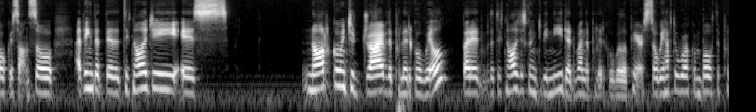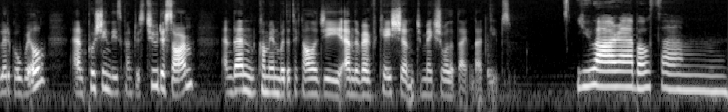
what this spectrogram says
focus on. So I think that the technology is not going to drive the political will, but it, the technology is going to be needed when the political will appears. So we have to work on both the political will and pushing these countries to disarm, and then come in with the technology and the verification to make sure that that, that keeps. You are uh, both um,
